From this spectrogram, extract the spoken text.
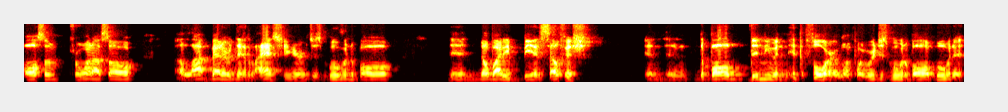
awesome from what I saw. A lot better than last year, just moving the ball and nobody being selfish. And, and the ball didn't even hit the floor at one point. We were just moving the ball, moving it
